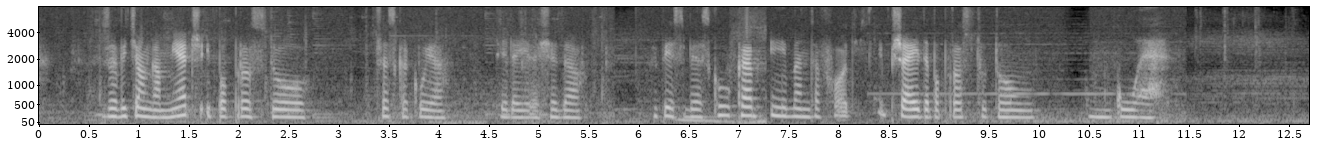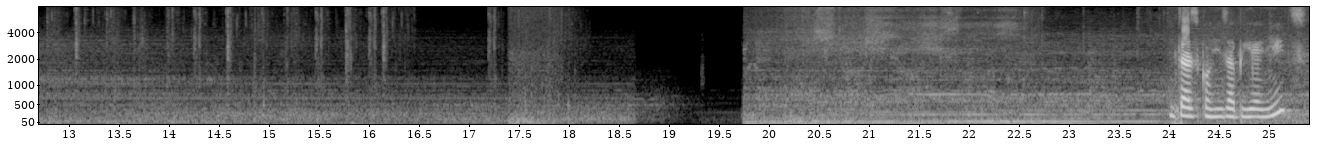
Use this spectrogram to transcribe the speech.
że wyciągam miecz i po prostu przeskakuję tyle, ile się da. Wypiję sobie jaskółkę i będę wchodzić. I przejdę po prostu tą mgłę. I teraz go nie zabije nic.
